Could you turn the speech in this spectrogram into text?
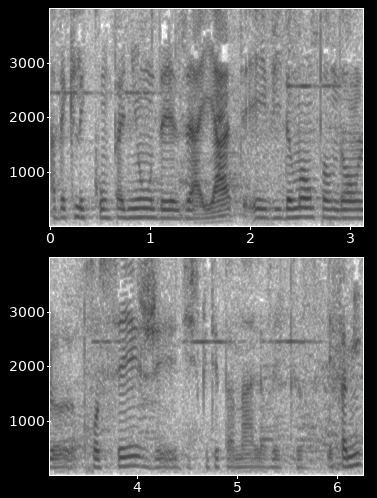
avec les compagnons d'Elsa Hayat. Et évidemment pendant le procès j'ai discuté pas mal avec euh, les familles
